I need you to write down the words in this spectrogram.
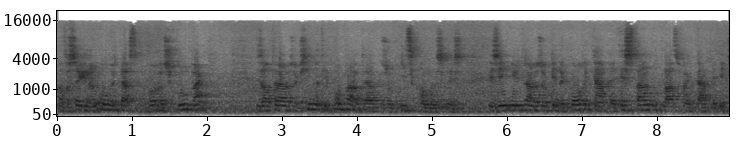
Laten we zeggen een onderkast voor een spoelbank. Je zal trouwens ook zien dat die opbouw telkens ook iets anders is. Je ziet nu trouwens ook in de code KPS staan in plaats van KPX.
